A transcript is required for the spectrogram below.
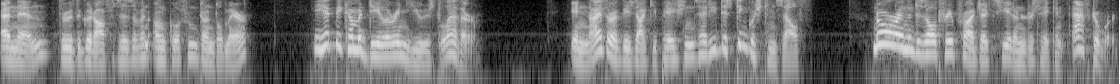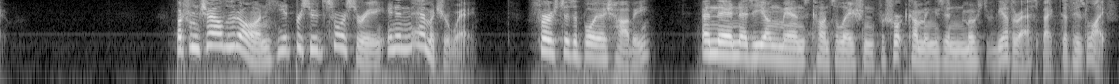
and then, through the good offices of an uncle from Dundilmir, he had become a dealer in used leather. In neither of these occupations had he distinguished himself, nor in the desultory projects he had undertaken afterward. But from childhood on he had pursued sorcery in an amateur way, first as a boyish hobby, and then as a young man's consolation for shortcomings in most of the other aspects of his life.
